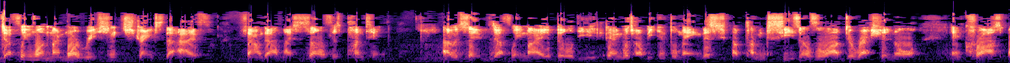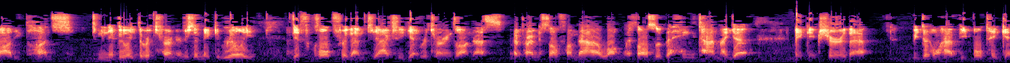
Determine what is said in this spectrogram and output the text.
definitely one of my more recent strengths that I've found out myself is punting. I would say definitely my ability, and which I'll be implementing this upcoming season, is a lot of directional and cross body punts to manipulate the returners and make it really difficult for them to actually get returns on this. I pride myself on that, along with also the hang time I get, making sure that we don't have people taking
